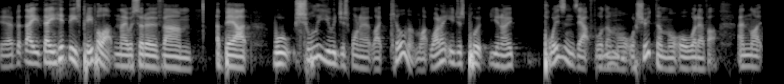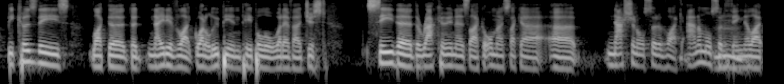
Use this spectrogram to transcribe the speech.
Yeah, but they they hit these people up, and they were sort of um, about. Well, surely you would just want to like kill them. Like, why don't you just put you know poisons out for them mm. or, or shoot them or, or whatever? And like because these like the the native like Guadalupean people or whatever just see the the raccoon as like almost like a, a national sort of like animal sort of thing. Mm. They're like,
